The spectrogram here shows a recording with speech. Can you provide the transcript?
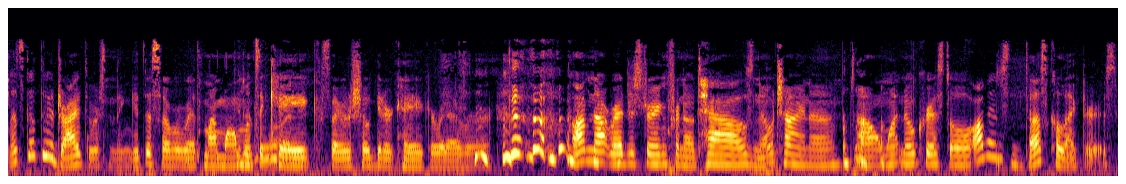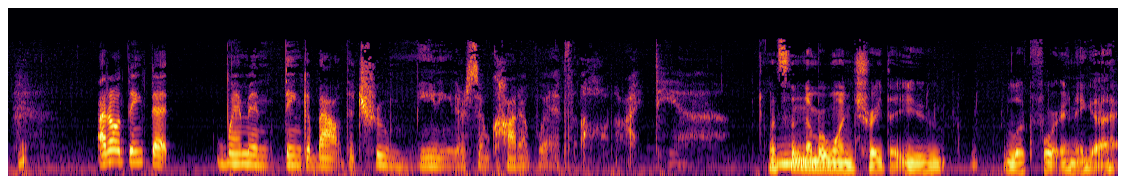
let's go through a drive-through or something. Get this over with. My mom wants a cake, so she'll get her cake or whatever. I'm not registering for no towels, no china. I don't want no crystal. All this dust collectors. I don't think that women think about the true meaning they're so caught up with. Oh. What's the mm. number one trait that you look for in a guy?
